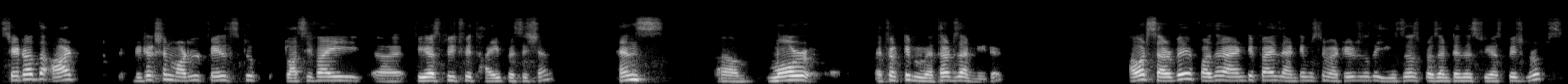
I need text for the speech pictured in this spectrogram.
state-of-the-art detection model fails to classify uh, fear speech with high precision. Hence, um, more effective methods are needed. Our survey further identifies anti-Muslim attitudes of the users present in these fear speech groups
